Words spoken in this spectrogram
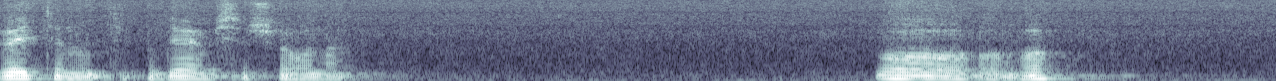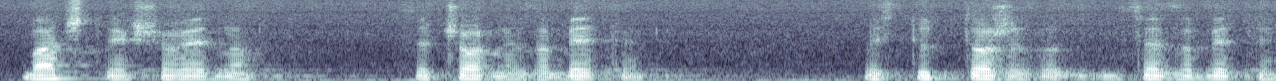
витягнути, подивимося, що вона. Ого. Бачите, якщо видно, це чорне забите. Ось тут теж це забите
